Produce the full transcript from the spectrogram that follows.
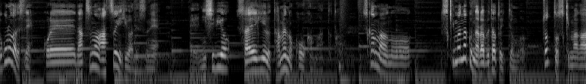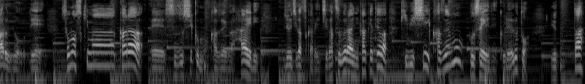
ところがですね、これ、夏の暑い日はですね、え、西日を遮るための効果もあったと。しかもあの、隙間なく並べたと言っても、ちょっと隙間があるようで、その隙間から、えー、涼しくも風が入り、11月から1月ぐらいにかけては厳しい風も防いでくれるといった、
